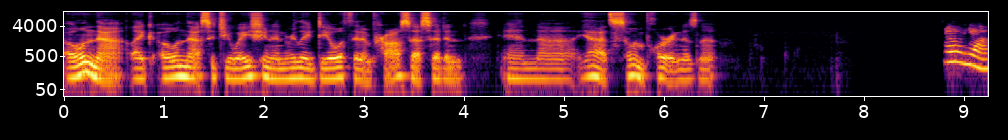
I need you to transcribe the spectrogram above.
own that, like own that situation and really deal with it and process it, and and uh, yeah, it's so important, isn't it? Oh, yeah.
